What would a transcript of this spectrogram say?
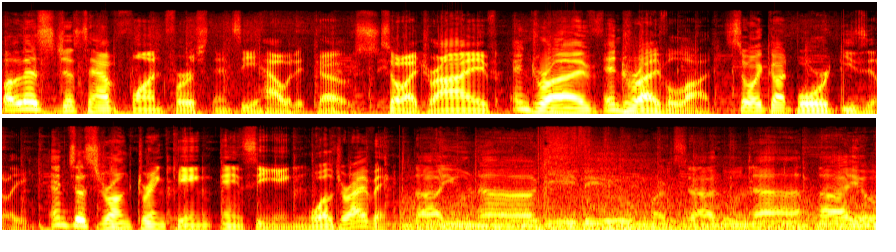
But let's just have fun first and see how it goes. So I drive and drive and drive a lot. So I got bored easily and just drunk drinking and singing while driving. Tayo na giliw, magsalo na tayo,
